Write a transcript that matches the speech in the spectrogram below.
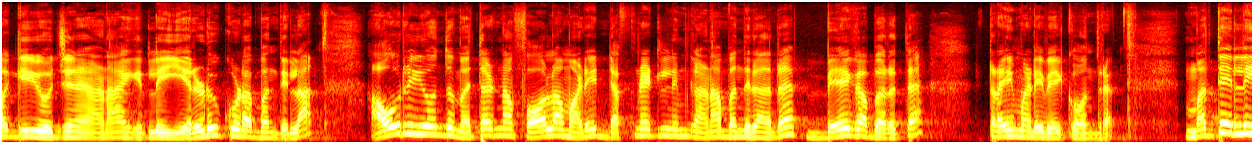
ಬಗ್ಗೆ ಯೋಜನೆ ಹಣ ಆಗಿರಲಿ, ಎರಡೂ ಕೂಡ ಬಂದಿಲ್ಲ. ಅವರು ಈ ಒಂದು ಮೆಥಡ್ನ ಫಾಲೋ ಮಾಡಿ ಡೆಫಿನೆಟ್ಲಿ ನಿಮ್ಗೆ ಹಣ ಬಂದಿಲ್ಲ ಅಂದರೆ ಬೇಗ ಬರುತ್ತೆ. ಟ್ರೈ ಮಾಡಿಬೇಕು ಅಂದರೆ. ಮತ್ತು ಇಲ್ಲಿ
